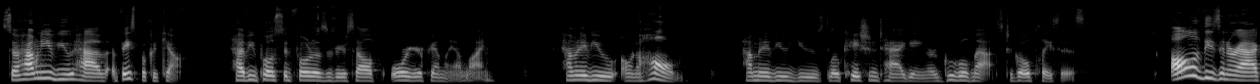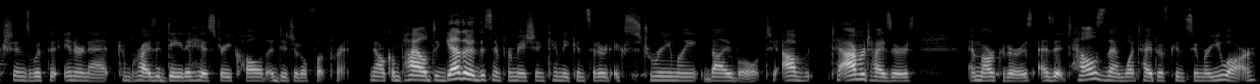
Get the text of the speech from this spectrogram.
So, how many of you have a Facebook account? Have you posted photos of yourself or your family online? How many of you own a home? How many of you use location tagging or Google Maps to go places? All of these interactions with the internet comprise a data history called a digital footprint. Now, compiled together, this information can be considered extremely valuable to, to advertisers and marketers as it tells them what type of consumer you are,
